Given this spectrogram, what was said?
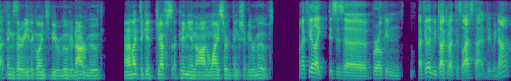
uh, things that are either going to be removed or not removed. And I'd like to get Jeff's opinion on why certain things should be removed. I feel like this is a broken. I feel like we talked about this last time, did we not?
